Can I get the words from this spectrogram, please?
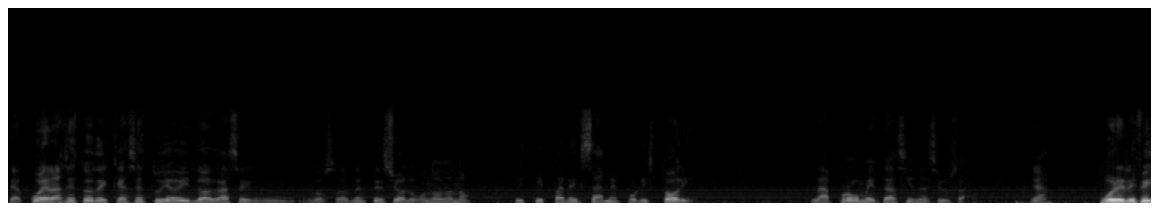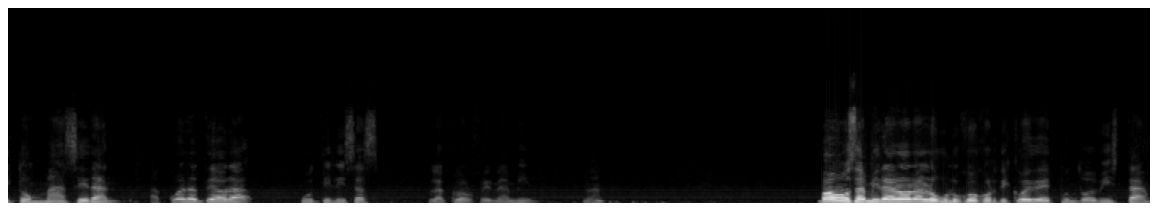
¿Te acuerdas esto de que has estudiado y lo hagas en los anestesiólogos? No, no, no. Este es para examen por historia. La prometacina se usa, ¿ya? Por el efecto más sedante. Acuérdate ahora, utilizas la clorfenamina. Vamos a mirar ahora los glucocorticoides desde el punto de vista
